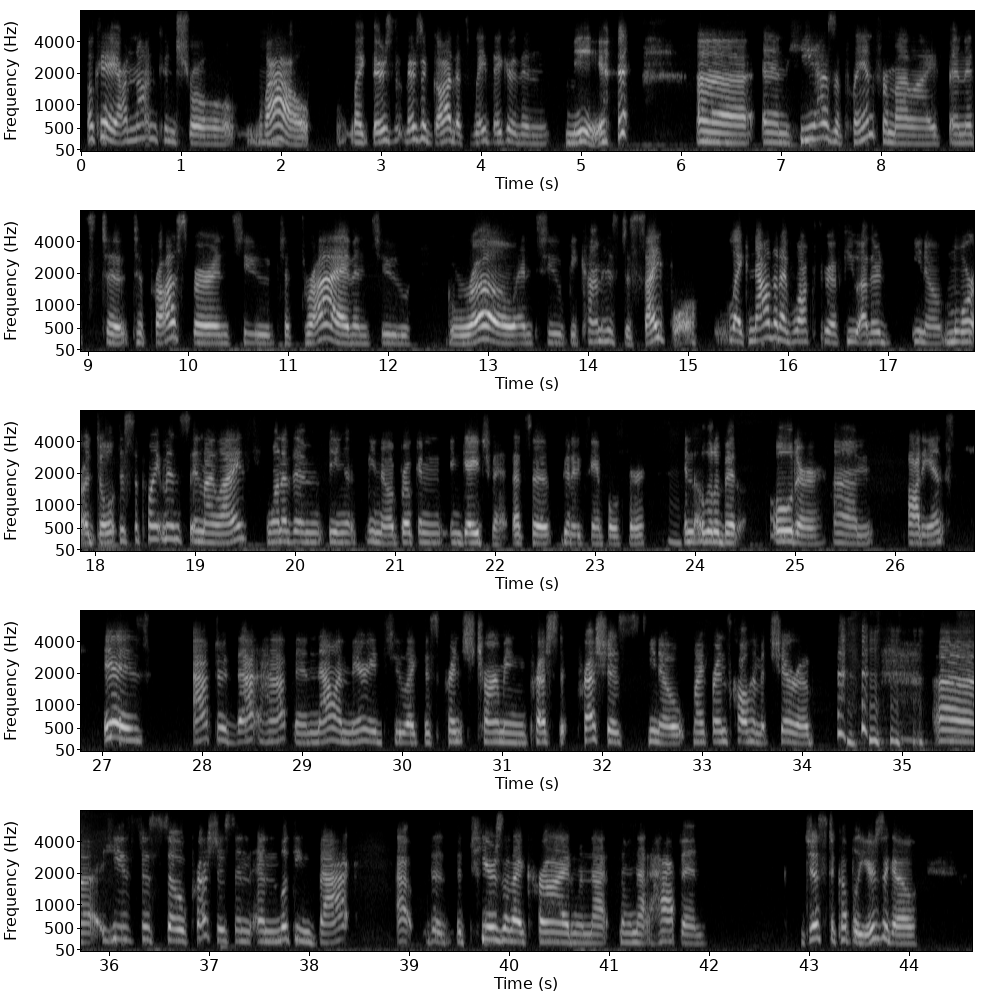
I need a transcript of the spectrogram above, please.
okay i'm not in control mm. wow like there's there's a god that's way bigger than me uh and he has a plan for my life and it's to to prosper and to to thrive and to grow and to become his disciple. Like now that I've walked through a few other, you know, more adult disappointments in my life, one of them being, you know, a broken engagement. That's a good example for in a little bit older um, audience is after that happened, now I'm married to like this Prince Charming, precious, precious, you know, my friends call him a cherub. uh, he's just so precious. And, and looking back at the, the tears that I cried when that, when that happened, just a couple years ago,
